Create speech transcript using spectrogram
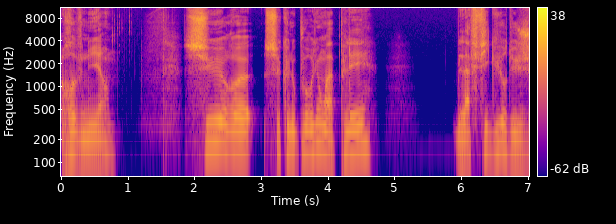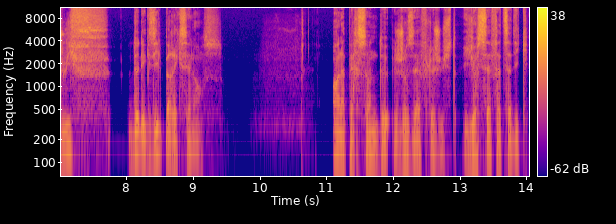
revenir sur euh, ce que nous pourrions appeler la figure du juif de l'exil par excellence en la personne de Joseph le Juste, Yosef Hatzadik.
